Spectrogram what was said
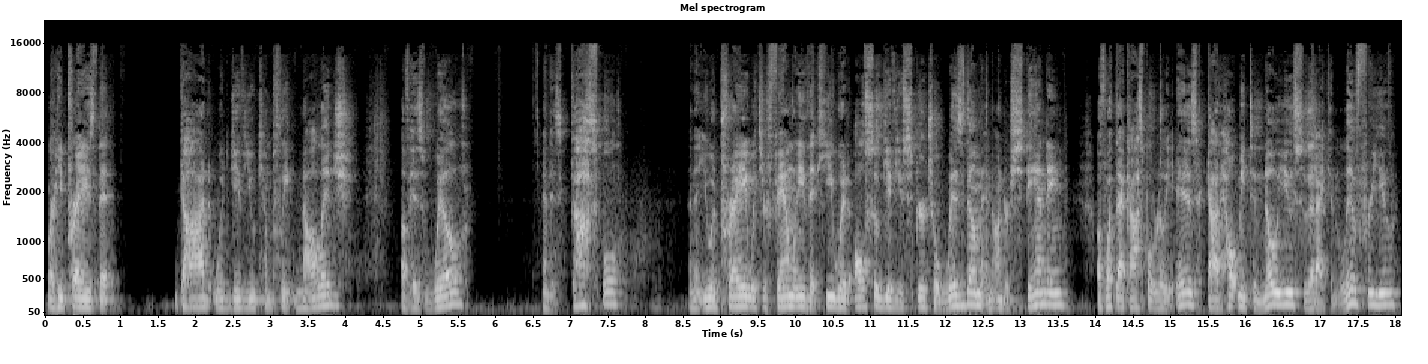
where he prays that God would give you complete knowledge of his will and his gospel, and that you would pray with your family that he would also give you spiritual wisdom and understanding of what that gospel really is. God, help me to know you so that I can live for you.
